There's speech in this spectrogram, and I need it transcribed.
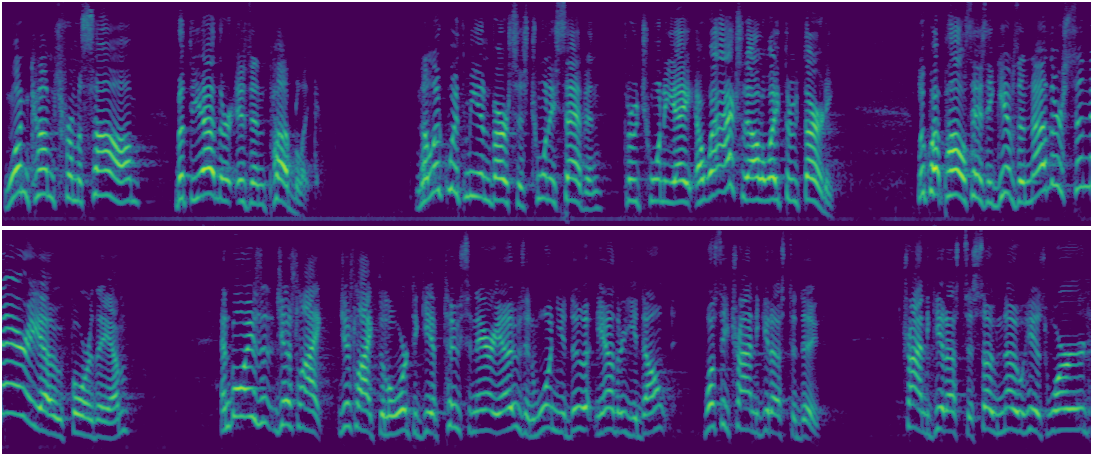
one comes from a psalm, but the other is in public. Now, look with me in verses 27 through 28, well, actually, all the way through 30. Look what Paul says. He gives another scenario for them. And boy, isn't it just like, just like the Lord to give two scenarios and one you do it and the other you don't? What's He trying to get us to do? He's trying to get us to so know His Word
